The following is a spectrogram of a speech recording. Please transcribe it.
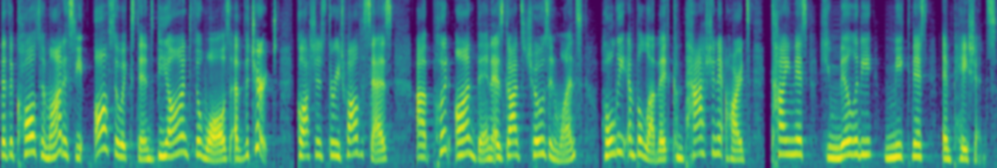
that the call to modesty also extends beyond the walls of the church. Colossians 3:12 says, uh, "Put on then as God's chosen ones, holy and beloved, compassionate hearts, kindness, humility, meekness, and patience."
